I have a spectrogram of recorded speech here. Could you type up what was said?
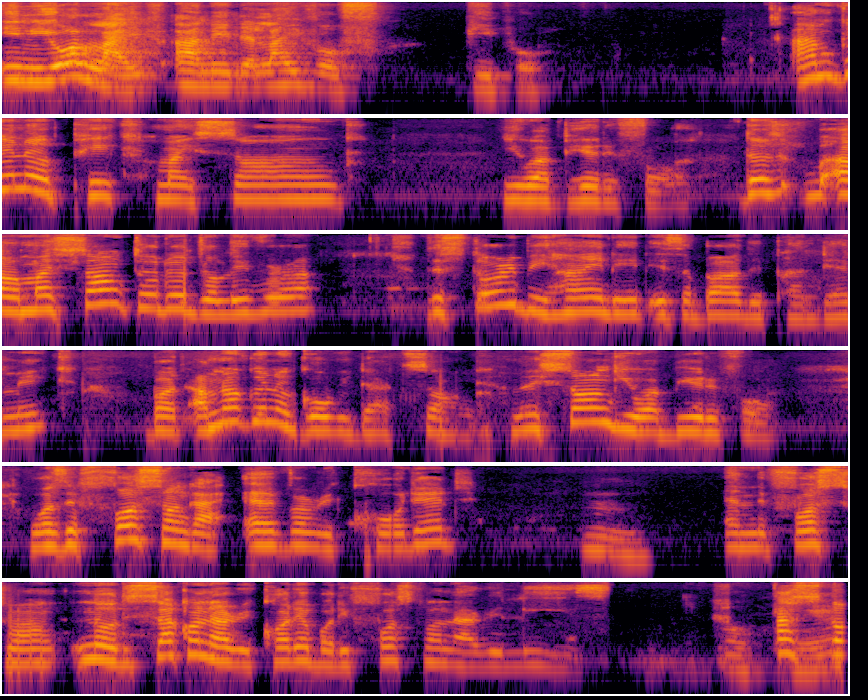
in your life and in the life of people. I'm gonna pick my song "You Are Beautiful." The uh, my song "Total Deliverer." The story behind it is about the pandemic, but I'm not gonna go with that song. The song "You Are Beautiful" was the first song I ever recorded, Hmm. and the first one, no, the second I recorded, but the first one I released. Okay. song,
